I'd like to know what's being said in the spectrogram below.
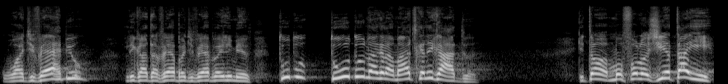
O advérbio ligado a verbo, advérbio a ele mesmo. Tudo, tudo na gramática é ligado. Então, a morfologia está aí.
